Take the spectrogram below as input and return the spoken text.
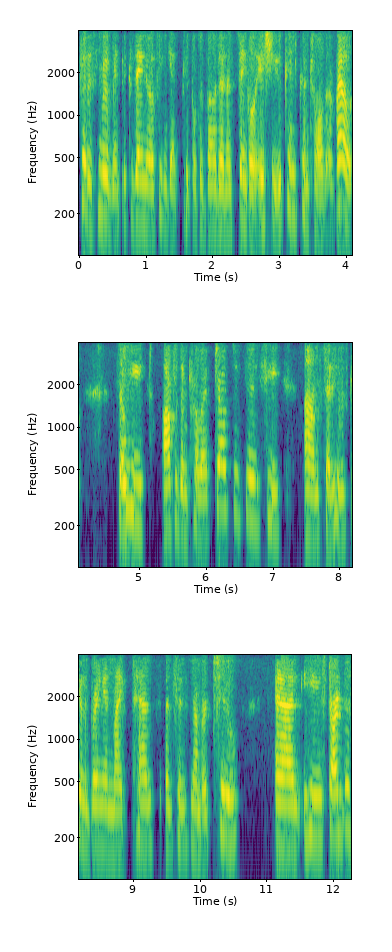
for this movement because they know if you can get people to vote on a single issue, you can control their vote. So he offered them pro-life justices. He um, said he was going to bring in Mike Pence as his number two, and he started this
